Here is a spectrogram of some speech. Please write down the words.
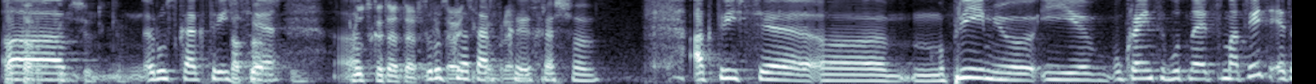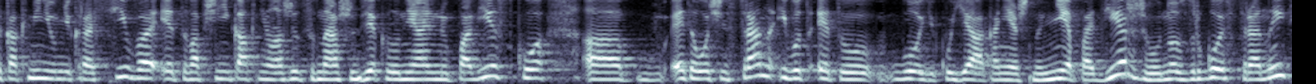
Татарской э, всё-таки. Русской актрисе... Татарской. э, Русско-татарской, Русско-татарской, хорошо актрисе э, премию, и украинцы будут на это смотреть, это как минимум некрасиво, это вообще никак не ложится в нашу деколониальную повестку, э, это очень странно, и вот эту логику я, конечно, не поддерживаю, но с другой стороны,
